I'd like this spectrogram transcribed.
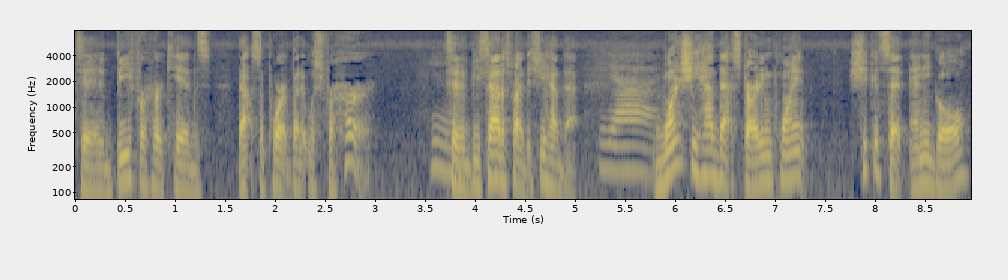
to be for her kids that support, but it was for her hmm. to be satisfied that she had that. Yeah. Once she had that starting point, she could set any goal.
